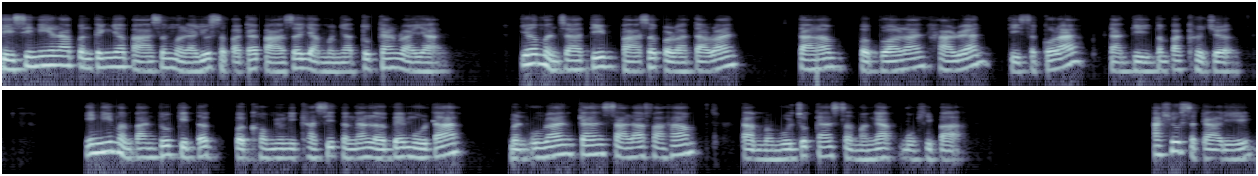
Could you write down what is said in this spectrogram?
Di sinilah pentingnya bahasa Melayu sebagai bahasa yang menyatukan rakyat. Ia menjadi bahasa perantaran dalam perbualan harian di sekolah dan di tempat kerja. Ini membantu kita berkomunikasi dengan lebih mudah, mengurangkan salah faham dan mewujudkan semangat muhibah. Akhir sekali,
